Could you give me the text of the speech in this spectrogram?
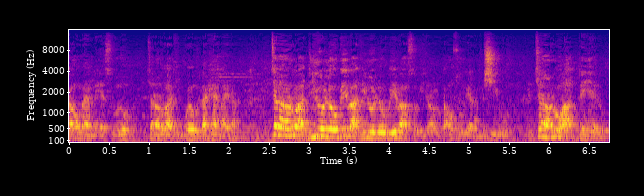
တောင်းပန်လဲဆိုလို့ကျွန်တော်တို့ကဒီပွဲကိုလက်ခံလိုက်တာကျွန်တော်တို့ကဒီလိုလုပ်ပေးပါဒီလိုလုပ်ပေးပါဆိုပြီးကျွန်တော်တို့တောင်းဆိုရတာမရှိဘူးကျွန်တော်တို့ကတည့်ရလို့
